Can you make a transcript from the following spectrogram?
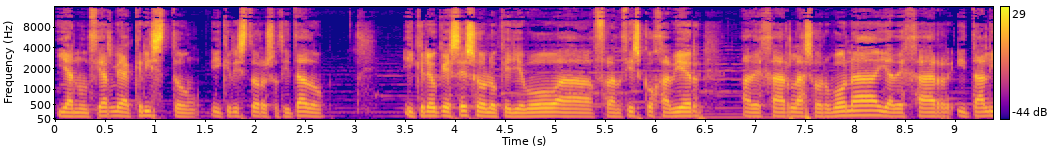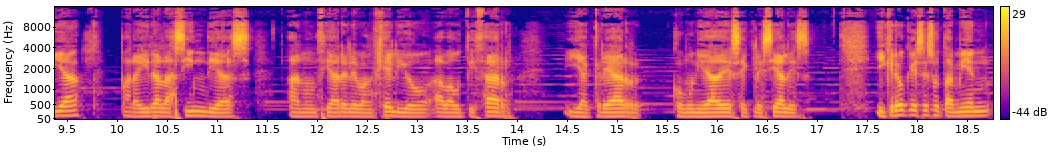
y anunciarle a Cristo y Cristo resucitado. Y creo que es eso lo que llevó a Francisco Javier a dejar la Sorbona y a dejar Italia para ir a las Indias a anunciar el Evangelio, a bautizar y a crear comunidades eclesiales. Y creo que es eso también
